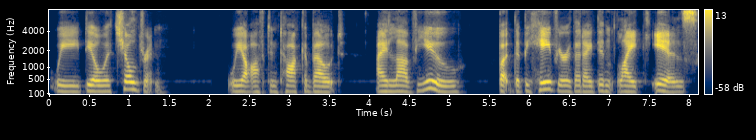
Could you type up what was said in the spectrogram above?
we deal with children, we often talk about, I love you, but the behavior that I didn't like is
